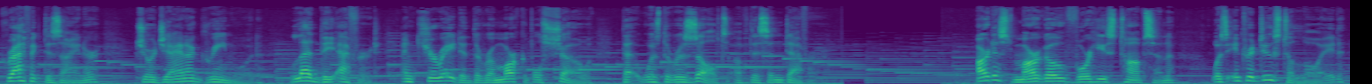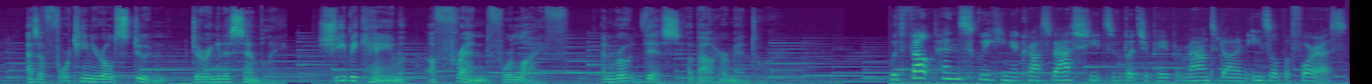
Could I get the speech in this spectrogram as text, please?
Graphic designer Georgianna Greenwood, led the effort and curated the remarkable show that was the result of this endeavor. Artist Margot Voorhees Thompson was introduced to Lloyd as a 14 year old student during an assembly. She became a friend for life and wrote this about her mentor. With felt pens squeaking across vast sheets of butcher paper mounted on an easel before us,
